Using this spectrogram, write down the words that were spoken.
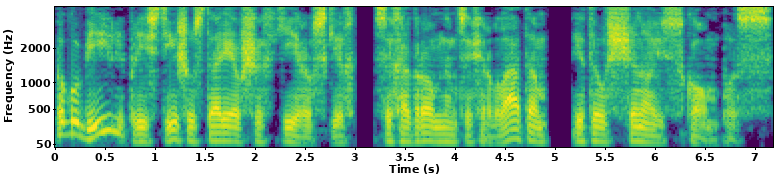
погубили престиж устаревших кировских с их огромным циферблатом и толщиной с компас.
